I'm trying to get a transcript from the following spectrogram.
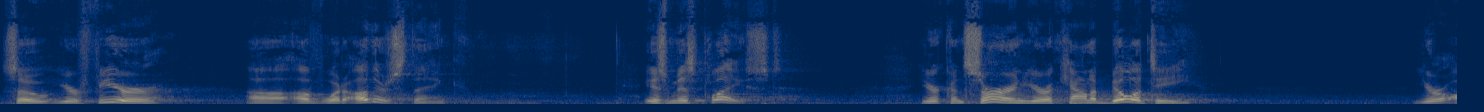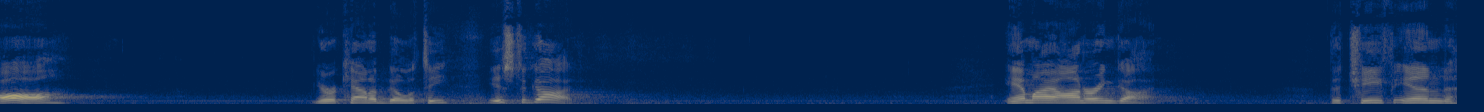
So your fear uh, of what others think is misplaced. Your concern, your accountability, your awe, your accountability is to God. Am I honoring God? The chief end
